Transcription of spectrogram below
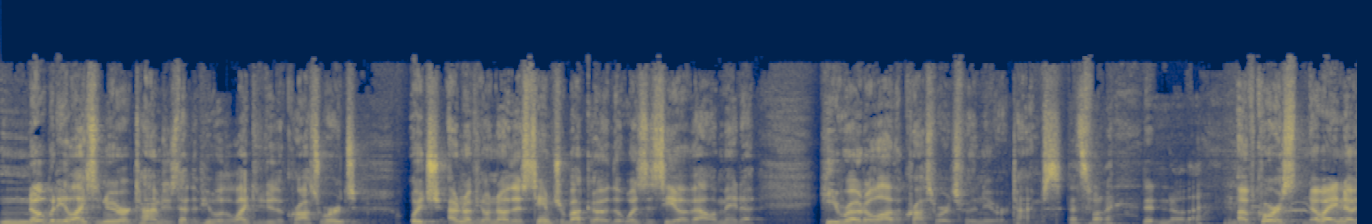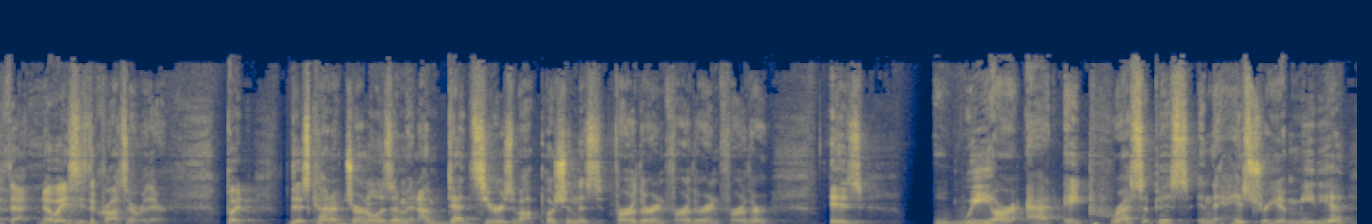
Nobody likes the New York Times except the people that like to do the crosswords, which I don't know if you'll know this. Sam Trabucco, that was the CEO of Alameda, he wrote a lot of the crosswords for the New York Times. that's funny. I didn't know that. Of course, nobody knows that. Nobody sees the crossover there. But this kind of journalism, and I'm dead serious about pushing this further and further and further, is we are at a precipice in the history of media.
